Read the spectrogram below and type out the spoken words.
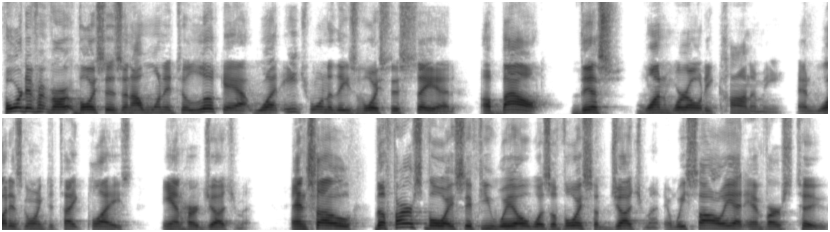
Four different voices, and I wanted to look at what each one of these voices said about this one world economy and what is going to take place in her judgment. And so the first voice, if you will, was a voice of judgment, and we saw it in verse 2.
